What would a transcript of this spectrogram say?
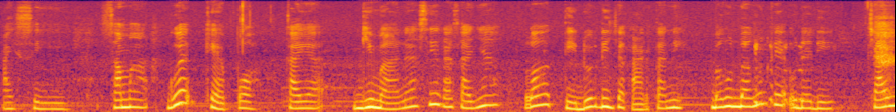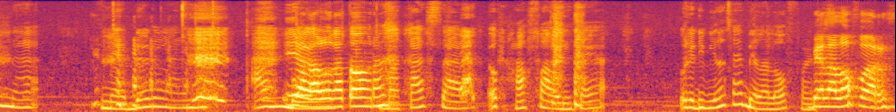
I see. Sama gue kepo, kayak gimana sih rasanya lo tidur di Jakarta nih, bangun-bangun kayak udah di China, Netherlands, Ambon, Iya, kalau kata orang. Makassar. Oh hafal nih saya. Udah dibilang saya Bella lover. Bella lovers.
